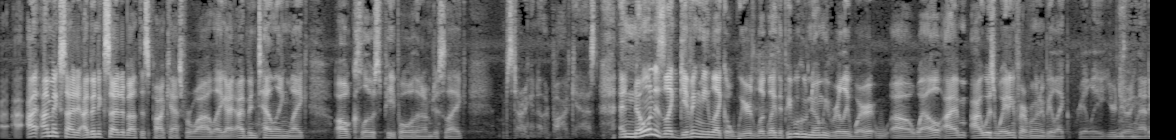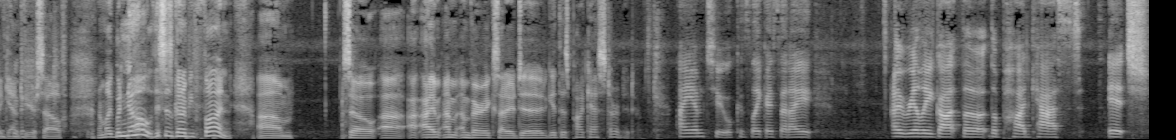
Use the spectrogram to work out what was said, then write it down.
I, I'm excited. I've been excited about this podcast for a while. Like I, I've been telling like all close people that I'm just like I'm starting another podcast, and no one is like giving me like a weird look. Like the people who know me really wear, uh, well, I'm I was waiting for everyone to be like, really, you're doing that again to yourself. And I'm like, but no, this is gonna be fun. Um, so uh, I, I'm I'm very excited to get this podcast started. I am too, because like I said, I I really got the the podcast itch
